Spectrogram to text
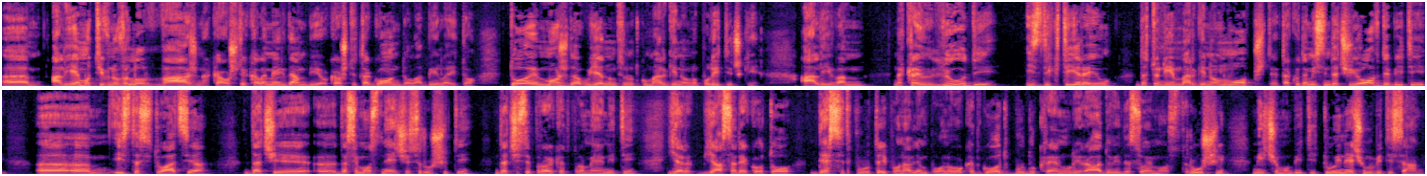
um, ali emotivno vrlo važna, kao što je Kalemegdan bio, kao što je ta gondola bila i to, to je možda u jednom trenutku marginalno politički, ali vam na kraju ljudi izdiktiraju da to nije marginalno uopšte. Tako da mislim da će i ovde biti uh, um, ista situacija da, će, e, da se most neće srušiti, da će se projekat promeniti, jer ja sam rekao to deset puta i ponavljam ponovo, kad god budu krenuli radovi da se ovaj most ruši, mi ćemo biti tu i nećemo biti sami.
